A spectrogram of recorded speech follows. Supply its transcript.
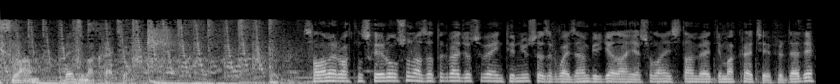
İslam və demokratiya. Salam, hər vaxtınız xeyir olsun. Azadlıq Radiosu və Internews Azərbaycanın birgə layihəsi olan İslam və Demokratiya efirdədir.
